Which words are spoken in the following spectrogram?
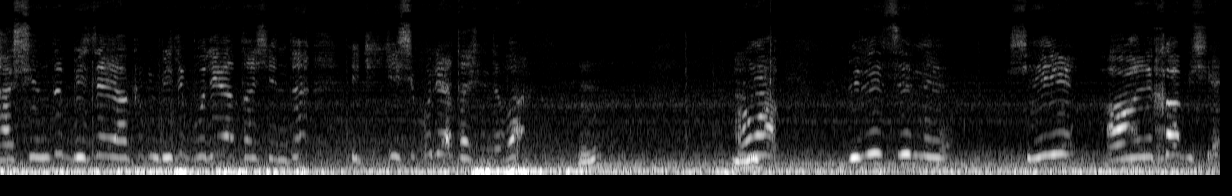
taşındı. Bize yakın biri buraya taşındı. İki kişi buraya taşındı bak. Evet. Ama birisinin şeyi harika bir şey.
